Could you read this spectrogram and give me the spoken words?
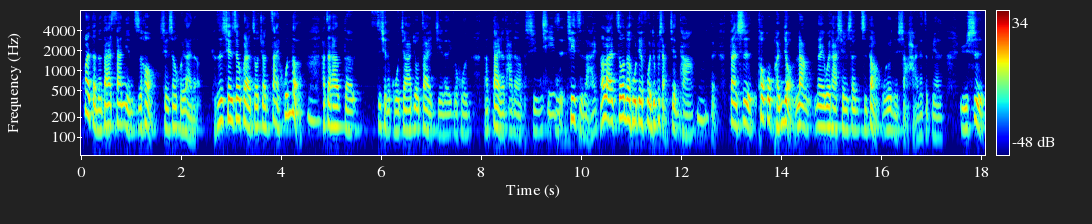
后来等了大概三年之后，先生回来了，可是先生回来之后居然再婚了，嗯他在他的。之前的国家就再结了一个婚，他带了他的新妻子妻子来，然后来之后呢，蝴蝶夫人就不想见他，嗯，对，但是透过朋友让那一位他先生知道我有你的小孩在这边，于是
